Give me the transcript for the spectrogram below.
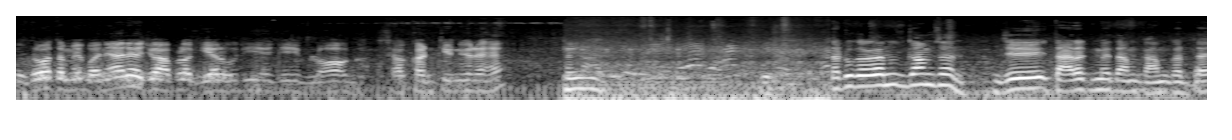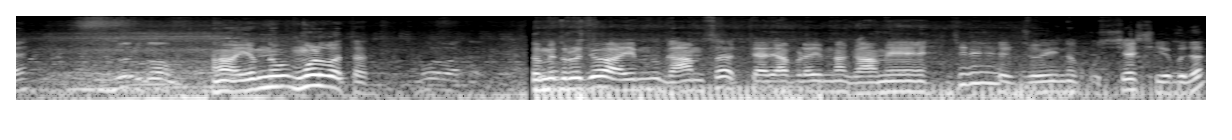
તો જો તમે બન્યા રહેજો આપણા ઘેર સુધી જે બ્લોગ છે કન્ટિન્યુ રહે. નટુ કાકાનું જ ગામ છે ને જે તારક મહેતા કામ કરતા હે. હા એમનું મૂળ વતન. તો મિત્રો જો આ એમનું ગામ છે અત્યારે આપણે એમના ગામે જે જોઈને પૂછીએ છીએ બધા.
